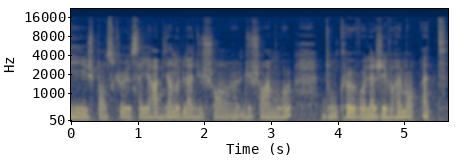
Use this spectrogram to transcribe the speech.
Et je pense que ça ira bien au-delà du champ, du champ amoureux. Donc voilà, j'ai vraiment hâte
